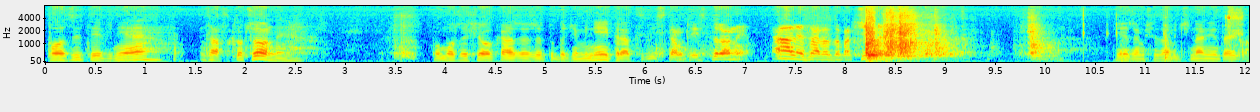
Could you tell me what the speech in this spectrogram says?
pozytywnie zaskoczony. Bo może się okaże, że tu będzie mniej pracy niż z tamtej strony ale zaraz zobaczymy. Bierzemy się za wycinanie tego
